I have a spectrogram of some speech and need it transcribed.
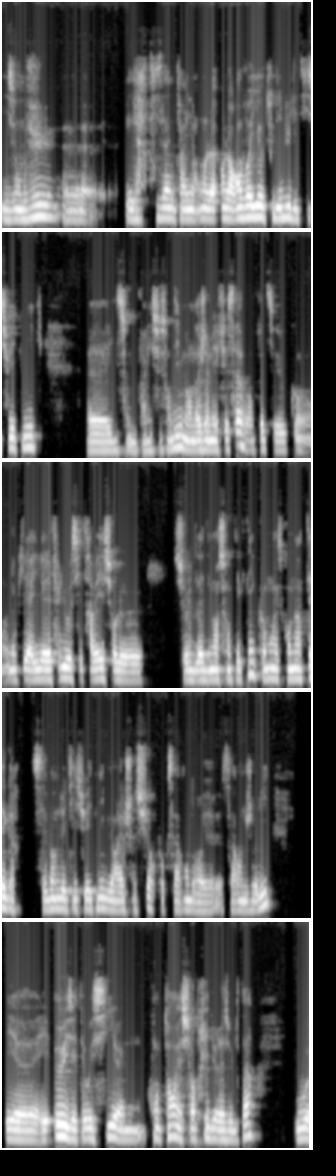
ils ont vu l'artisan, enfin, on, leur envoyait au tout début les tissus ethniques. ils, se sont dit, mais on n'a jamais fait ça. Donc il a, fallu aussi travailler sur la dimension technique, comment est-ce qu'on intègre ces bandes de tissu ethnique dans la chaussure pour que ça rende, joli. Et, eux, ils étaient aussi contents et surpris du résultat, où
